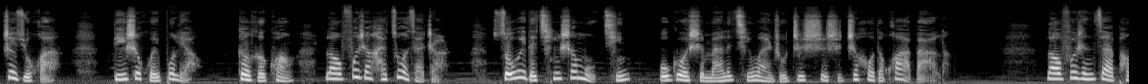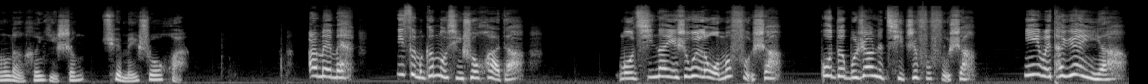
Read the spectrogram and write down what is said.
这句话，狄氏回不了。更何况老夫人还坐在这儿，所谓的亲生母亲，不过是瞒了秦婉如之事实之后的话罢了。老夫人在旁冷哼一声，却没说话。二妹妹，你怎么跟母亲说话的？母亲那也是为了我们府上，不得不让着齐知府府上。你以为她愿意啊？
